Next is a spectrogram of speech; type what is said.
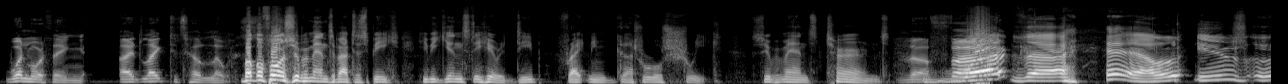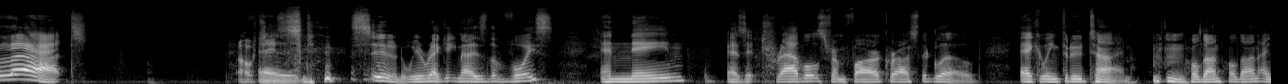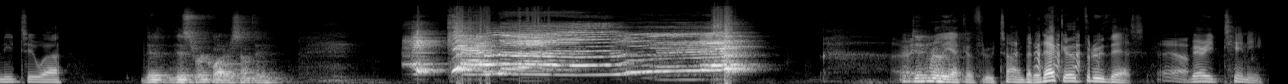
One more thing. I'd like to tell Lois. But before Superman's about to speak, he begins to hear a deep, frightening, guttural shriek. Superman turns. the fuck? What the hell is that? Oh, jeez. Soon we recognize the voice and name as it travels from far across the globe, echoing through time. hold on, hold on. I need to. Uh, th- this requires something. Didn't really echo through time, but it echoed through this. Yeah. Very tinny.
